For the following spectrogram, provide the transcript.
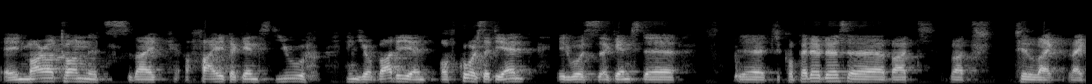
in marathon, it's like a fight against you and your body. And of course, at the end, it was against the, the, the competitors. Uh, but, but till like, like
